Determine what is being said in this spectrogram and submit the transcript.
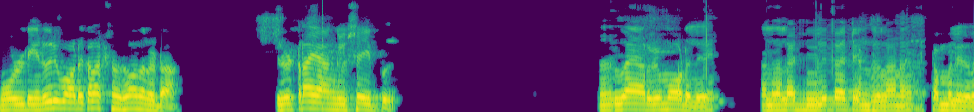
മോൾഡിങ്ങിന്റെ ഒരുപാട് കളക്ഷൻസ് വന്നിട്ടാ ഒരു ട്രയാങ്കിൾ ഷേപ്പ് വേറൊരു മോഡൽ നല്ല നല്ല അടിപൊളി പാറ്റേൺസുകളാണ് കമ്മലുകൾ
